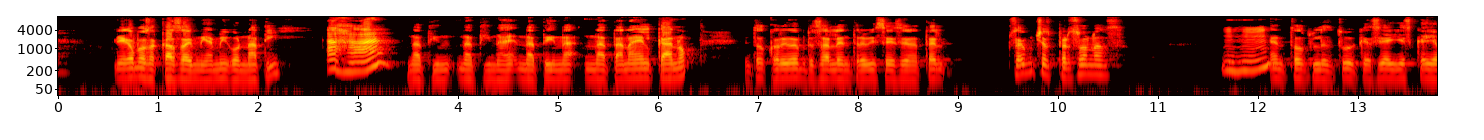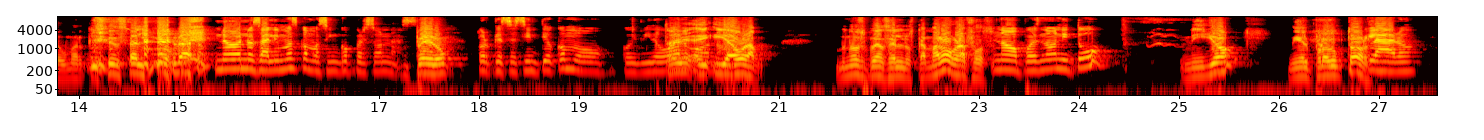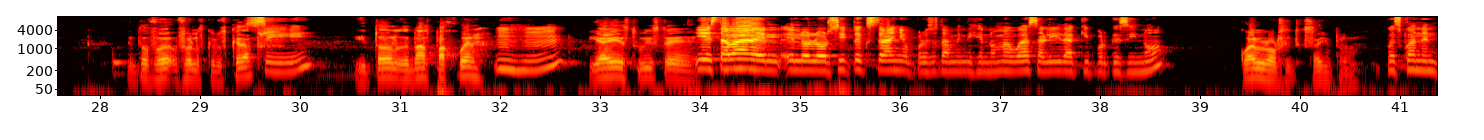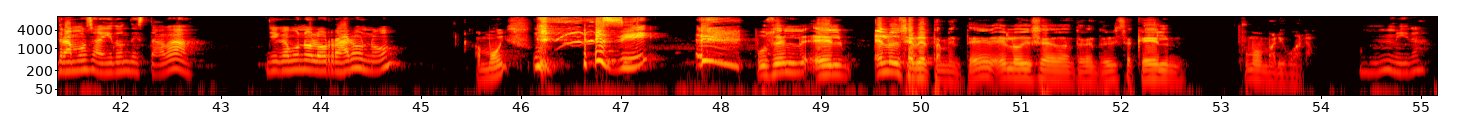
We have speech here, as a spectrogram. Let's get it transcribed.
llegamos a casa de mi amigo Nati. Ajá. Nati- Natina- Natina- Natanael Cano. Entonces cuando iba a empezar la entrevista dice Natal, pues hay muchas personas. ujú. Entonces le tuve que decir a Jessica y a Omar que se salieran. No, nos salimos como cinco personas. Pero, Porque se sintió como cohibido o algo. y, ahora, no se pueden hacer los camarógrafos. No, pues no, ni tú. Ni yo, ni el productor. Claro. Entonces fue, fue los que nos quedamos. Sí. Y todos los demás para afuera. ujú. Y ahí estuviste. Y estaba el, el olorcito extraño, por eso también dije, no me voy a salir de aquí porque si no, ¿Cuál olorcito extraño, perdón? pues cuando entramos ahí donde estaba, llegaba un olor raro, ¿no? ¿A Mois? sí. Pues él, él, él lo dice abiertamente, ¿eh? él lo dice durante la entrevista que él fuma marihuana. Mm, mira.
